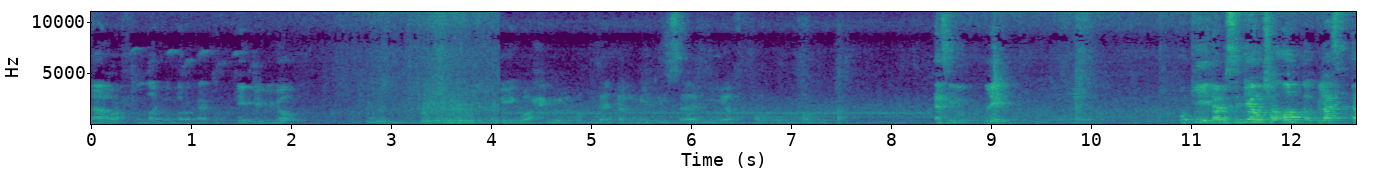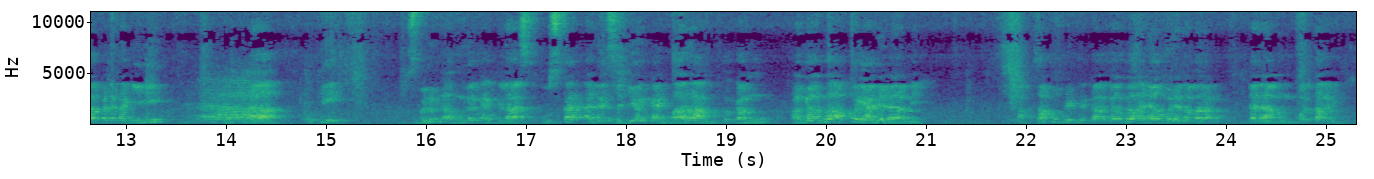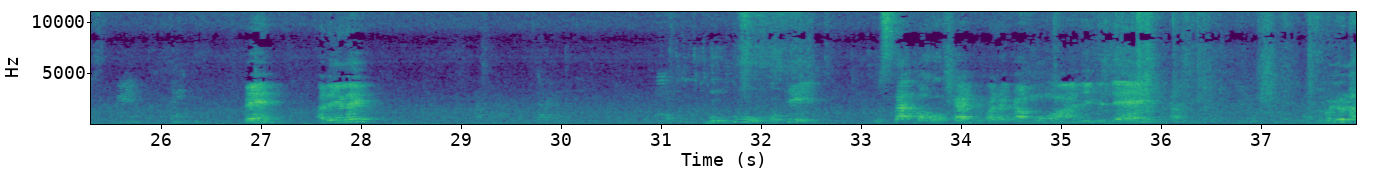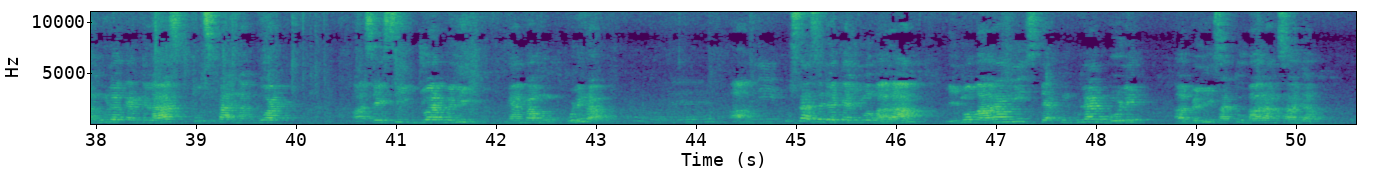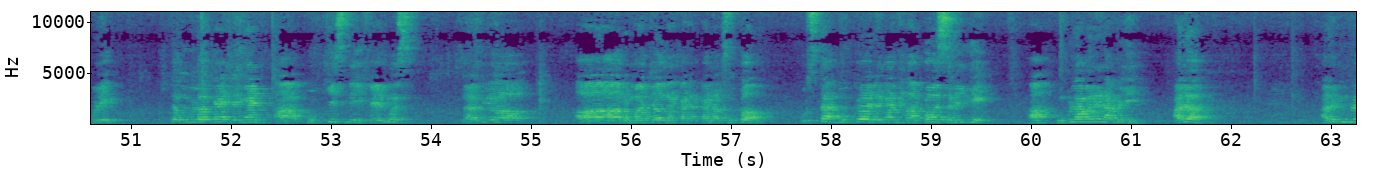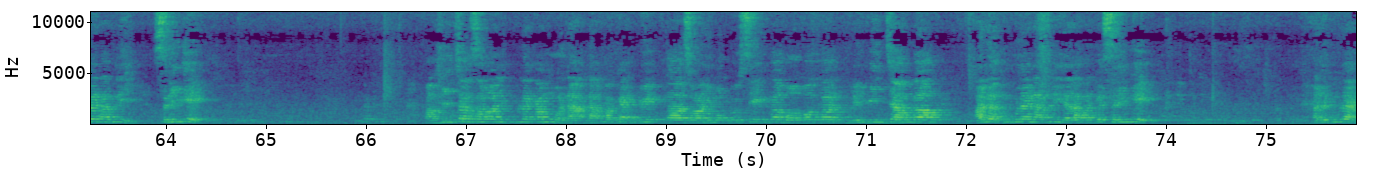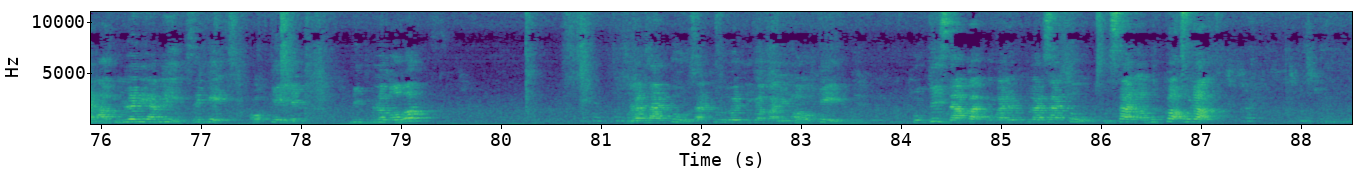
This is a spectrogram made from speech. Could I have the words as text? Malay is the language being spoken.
Assalamualaikum warahmatullahi wabarakatuh. Okey, boleh duduk. Wa wahlul uqdatan min lisani yafqahu qawli. Kasih dulu. Boleh. Okey, dah bersedia insya-Allah untuk kelas kita pada pagi ini? Ya. Ha, okey. Sebelum nak mulakan kelas, ustaz ada sediakan barang untuk kamu. Agak-agak apa yang ada dalam ni? Ha, siapa boleh cakap agak-agak ada apa dalam barang dalam kotak ni? Pen. Pen. Ada yang lain? Buku. Okey. Ustaz bawakan kepada kamu ha, Cikgu Jeng. Sebelum nak mulakan kelas, ustaz nak buat uh, sesi jual beli dengan kamu. Boleh tak? Ah, ustaz sediakan lima barang. Lima barang ni setiap kumpulan boleh uh, beli satu barang sahaja. Boleh? Kita mulakan dengan uh, cookies ni famous. Selalunya uh, remaja dan kanak-kanak suka. Ustaz buka dengan harga seringgit. Ah, kumpulan mana nak beli? Ada? Ada kumpulan nak beli? Seringgit. Ah, bincang sama di kumpulan kamu. Nak nak pakai duit uh, seorang 50 sen ke berapa ke boleh pinjam ke ada kumpulan nak beli dalam harga seringgit? Ada kumpulan? Ah kumpulan ni nak beli? Seringgit? Okey ni kumpulan berapa? Kumpulan satu. Satu dua tiga empat lima. Okey. Cookies dapat kepada kumpulan satu. Ustaz nak buka pula.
